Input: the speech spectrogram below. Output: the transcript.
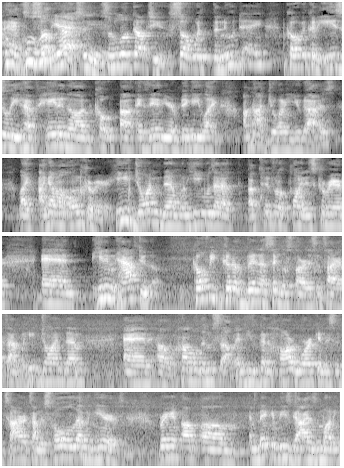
Who- who so, looked yeah, up to you. So who looked up to you? So with the new day, Kobe could easily have hated on Co- uh, Xavier and Biggie. Like, I'm not joining you guys. Like, I got my own career. He joined them when he was at a, a pivotal point in his career, and he didn't have to though. Kofi could have been a single star this entire time, but he joined them and uh, humbled himself, and he's been hard working this entire time, this whole 11 years. bringing up um, and making these guys money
